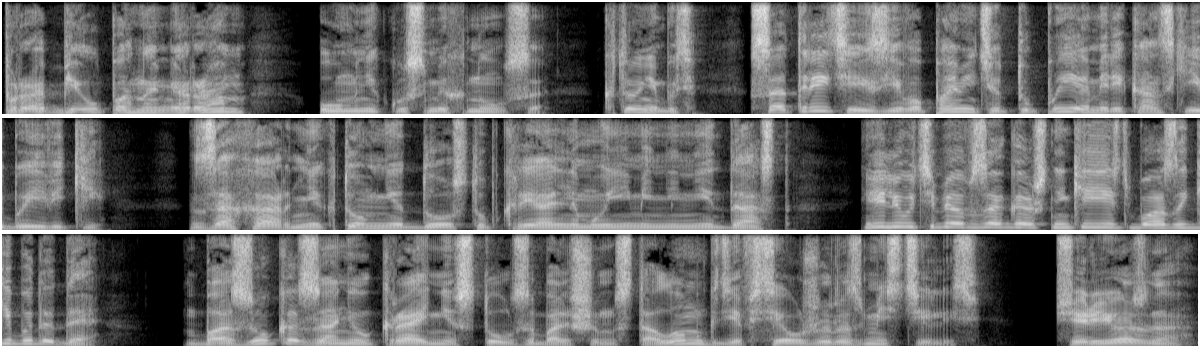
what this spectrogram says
«Пробил по номерам?» Умник усмехнулся. «Кто-нибудь, сотрите из его памяти тупые американские боевики. Захар, никто мне доступ к реальному имени не даст. Или у тебя в загашнике есть база ГИБДД?» Базука занял крайний стул за большим столом, где все уже разместились. «Серьезно?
